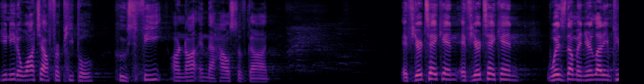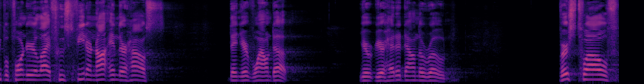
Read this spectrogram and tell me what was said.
you need to watch out for people whose feet are not in the house of God. If you're taking, if you're taking wisdom and you're letting people pour into your life whose feet are not in their house, then you're wound up. You're, you're headed down the road. Verse 12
